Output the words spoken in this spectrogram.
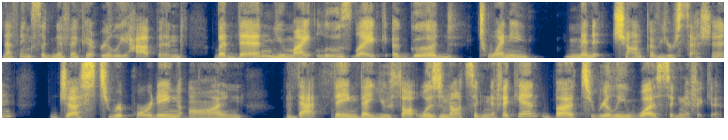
nothing significant really happened. But then you might lose like a good 20 minute chunk of your session just reporting on that thing that you thought was not significant, but really was significant.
